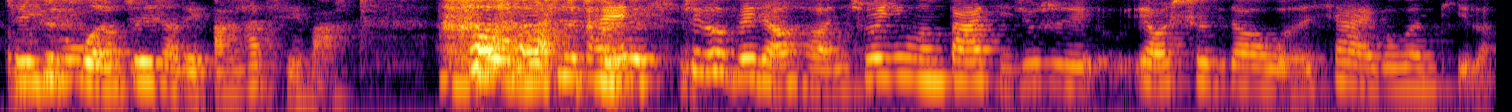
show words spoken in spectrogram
这英文最少得八级吧？哎，这个非常好。你说英文八级，就是要涉及到我的下一个问题了。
